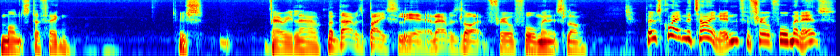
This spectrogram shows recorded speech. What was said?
monster thing who's very loud but that was basically it and that was like three or four minutes long but it was quite entertaining for three or four minutes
